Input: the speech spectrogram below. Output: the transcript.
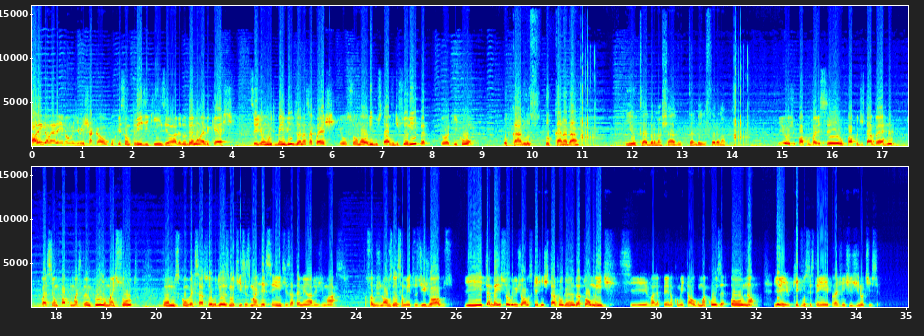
Fala aí galera, em nome de Michacal, porque são 3 e 15 hora do Demon Webcast. Sejam muito bem-vindos à nossa quest. Eu sou o Mauri Gustavo de Floripa, estou aqui com o Carlos do Canadá e o Kleber Machado, também de Florianópolis. E hoje o papo vai ser o papo de taverna, vai ser um papo mais tranquilo, mais solto. Vamos conversar sobre as notícias mais recentes até meados de março, sobre os novos lançamentos de jogos e também sobre os jogos que a gente está jogando atualmente, se vale a pena comentar alguma coisa ou não. E aí, o que, que vocês têm aí pra gente de notícia?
